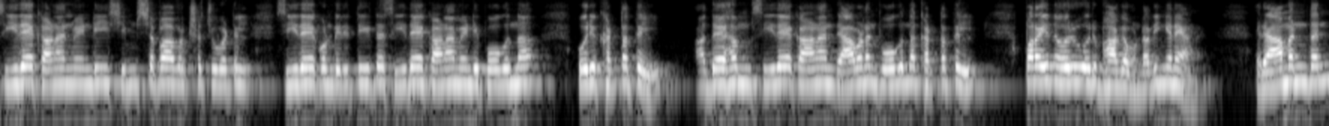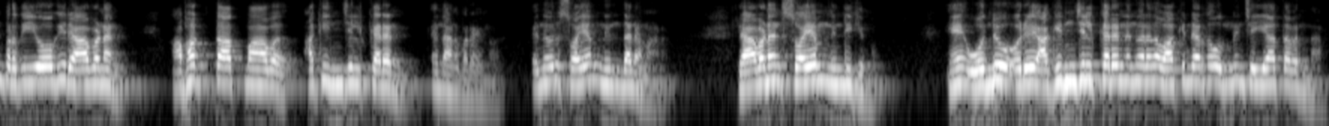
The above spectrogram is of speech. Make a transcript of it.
സീതയെ കാണാൻ വേണ്ടി ശിംശപാവൃക്ഷ ചുവട്ടിൽ സീതയെ കൊണ്ടിരുത്തിയിട്ട് സീതയെ കാണാൻ വേണ്ടി പോകുന്ന ഒരു ഘട്ടത്തിൽ അദ്ദേഹം സീതയെ കാണാൻ രാവണൻ പോകുന്ന ഘട്ടത്തിൽ പറയുന്ന ഒരു ഒരു ഭാഗമുണ്ട്. അതിങ്ങനെയാണ്. രാമൻ തൻ പ്രതിയോഗി രാവണൻ അഭക്താത്മാവ് അകിഞ്ചിൽക്കരൻ എന്നാണ് പറയുന്നത്. എന്നൊരു സ്വയം നിന്ദനമാണ്. രാവണൻ സ്വയം നിന്ദിക്കുന്നു. ഒരു ഒരു അകിഞ്ചിൽക്കരൻ എന്ന് പറയുന്ന വാക്കിന്റെ അർത്ഥം ഒന്നും ചെയ്യാത്തവൻ എന്നാണ്.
